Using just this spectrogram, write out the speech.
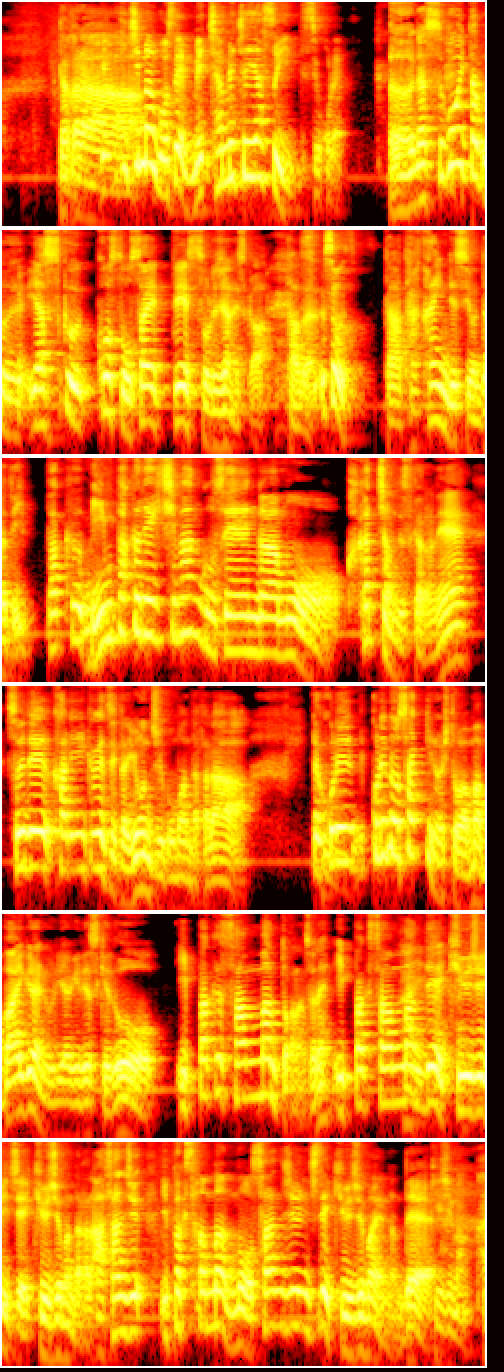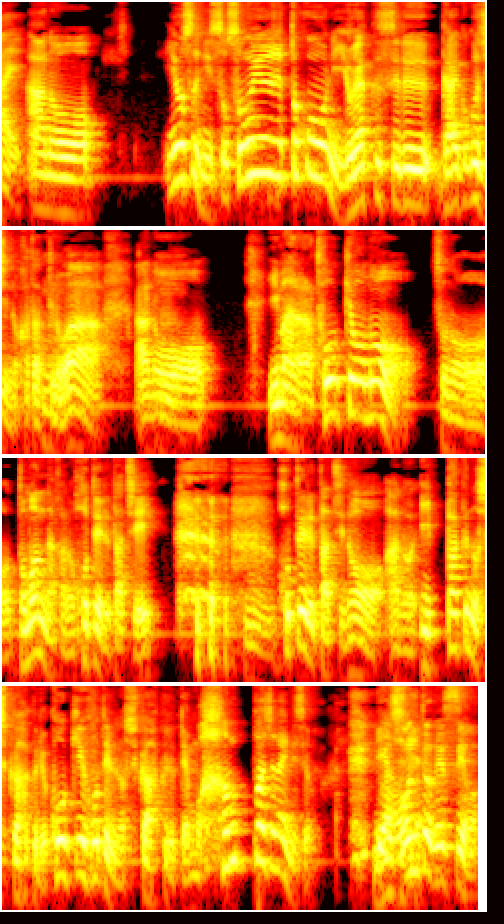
だから、いや1万5千円めちゃめちゃ安いですよ、これ。うん、だすごい多分安くコスト抑えてそれじゃないですか。多分。そそうです。だ高いんですよ。だって一泊、民泊で1万5千円がもうかかっちゃうんですからね。それで仮に1ヶ月いったら45万だから、だからこれ、これのさっきの人はまあ倍ぐらいの売り上げですけど、一泊3万とかなんですよね。一泊3万ではいはいはい90日で90万だから、あ、30、一泊3万の30日で90万円なんで、90万。はい。あの、要するに、そ、そういうところに予約する外国人の方っていうのは、あの、今だから東京の、その、ど真ん中のホテルたち、ホテルたちの、あの、一泊の宿泊料、高級ホテルの宿泊料ってもう半端じゃないんですよ。いや、本当ですよ。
